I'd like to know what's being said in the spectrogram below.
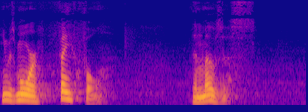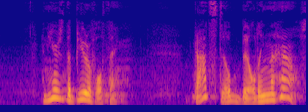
He was more faithful than Moses. And here's the beautiful thing God's still building the house.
